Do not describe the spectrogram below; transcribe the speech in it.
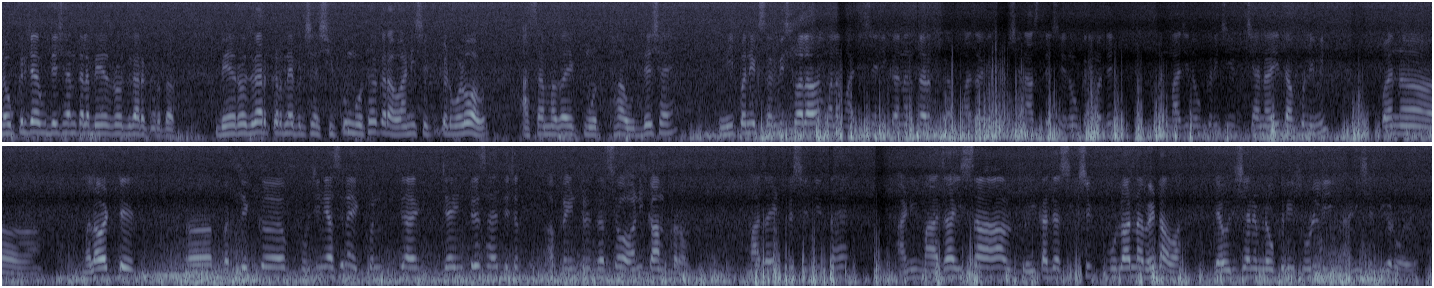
नोकरीच्या उद्देशाने त्याला बेरोजगार करतात. बेरोजगार करण्यापेक्षा शिकून मोठं करावं आणि शेतीकडे वळवावं असा माझा एक मोठा उद्देश आहे. मी पण एक सर्व्हिसवाला आहे. मला माझी सैनिकानंतर माझा रिझर्वेशन असतेच नोकरीमध्ये. पण माझी नोकरीची इच्छा नाही दाखवली मी. पण मला वाटते प्रत्येक फौजीने असं नाही पण ज्या ज्या इंटरेस्ट आहे त्याच्यात आपला इंटरेस्ट दर्शवावा आणि काम करावं. माझा इंटरेस्ट शेतीत आहे. आणि माझा हिस्सा हा एखाद्या शिक्षित मुलांना भेटावा त्या उद्देशाने नोकरी सोडली आणि शेतीकडे वळलो.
